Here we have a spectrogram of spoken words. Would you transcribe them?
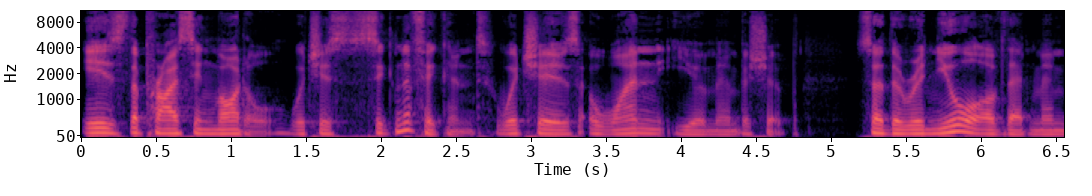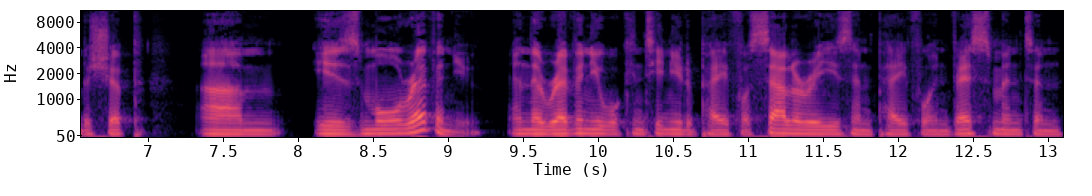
is the pricing model, which is significant, which is a one year membership. So the renewal of that membership um, is more revenue, and the revenue will continue to pay for salaries and pay for investment and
